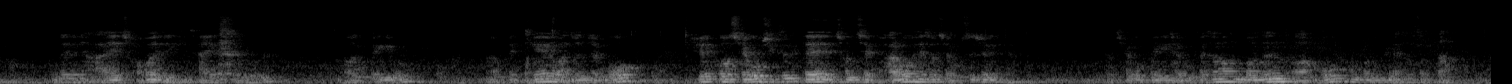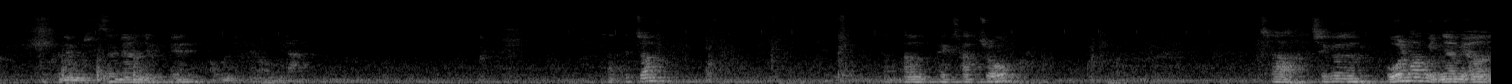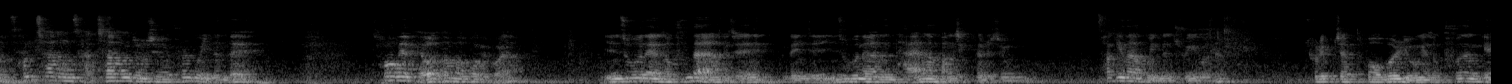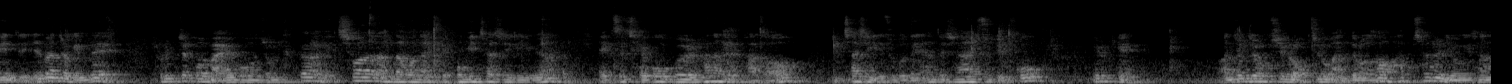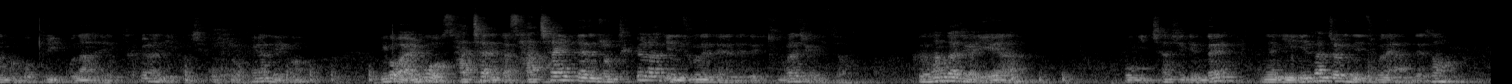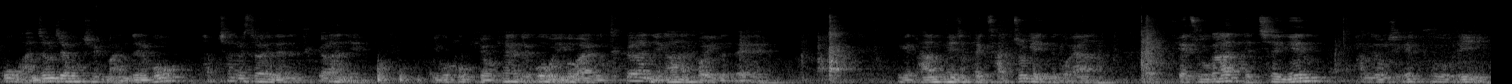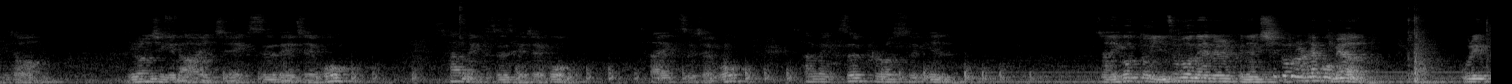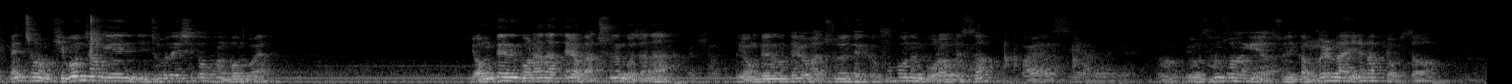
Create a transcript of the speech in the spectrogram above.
근데 그냥 아예 적어야 돼 이렇게 4x 제곱을 어, 빼기로 앞에 게 완전 제곱 뒤에 거 제곱씩 쓸때 전체 괄호해서 제곱 쓰셔야 돼요. 그러니까 제곱 빼기 제곱해서 한 번은 더하고 한 번은 빼서 썼다. 공식 쓰면 이렇게 어근 두개 나옵니다. 자 됐죠? 자, 다음 104쪽. 자, 지금 뭘 하고 있냐면 3차랑 4차랑 정식을 풀고 있는데 처음에 배웠던 방법이 뭐야? 인수분해에서 푼다야, 그지? 근데 이제 인수분해하는 다양한 방식들을 지금 확인하고 있는 중이거든. 조립제법을 이용해서 푸는 게 이제 일반적인데 조립제법 말고 좀 특별하게 치환을 한다거나 이렇게 보기차식이면 x 제곱을 하나로 봐서 2차식 인수분해 하듯이 할 수도 있고 이렇게 완전 제곱식을 억지로 만들어서 합차를 이용해서 하는 방법도 있구나. 이 특별한 이 방식 꼭 기억해야 돼 이거. 이거 말고 4차 그러니까 4차일 때는 좀 특별하게 인수분해 되는 애들이 두 가지가 있어. 그 한 가지가 얘야. 복 2차식인데 그냥 이 일반적인 인수분해 안 돼서 꼭 완전 제곱식 만들고 합차를 써야 되는 특별한 얘. 이거 꼭 기억해야 되고 이거 말고 특별한 얘가 하나 더 있는데 이게 다음 페이지 104쪽에 있는 거야. 개수가 대칭인 방정식의 풀이 해서 이런 식이 나와 있지. x 4제곱, 3x 세제곱, 4x 제곱, 3x 플러스 1. 자, 이것도 인수분해를 그냥 시도를 해보면 우리 맨 처음 기본적인 인수분해 시도 방법 뭐야? 0 되는 걸 하나 때려 맞추는 거잖아. 그렇죠. 0 되는 거 때려 맞추는데 그 후보는 뭐라고 그랬어? 마이너스 1 아니면 1. 어, 요 상수항의 약수니까 뿔만 1밖에 없어.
